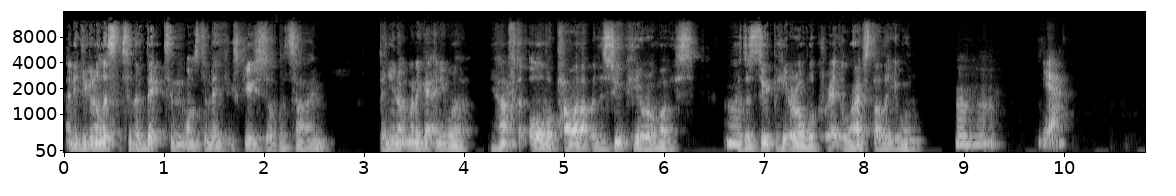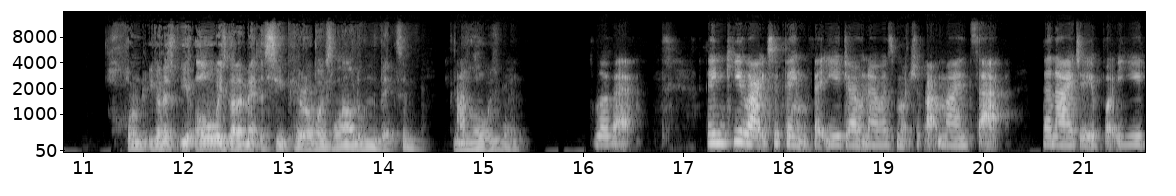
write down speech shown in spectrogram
And if you're going to listen to the victim that wants to make excuses all the time, then you're not going to get anywhere. You have to overpower that with a superhero voice because mm. the superhero will create the lifestyle that you want. Mm-hmm. Yeah. You got. You always got to make the superhero voice louder than the victim, and you'll always win. Love it I think you like to think that you don't know as much about mindset than I do, but you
